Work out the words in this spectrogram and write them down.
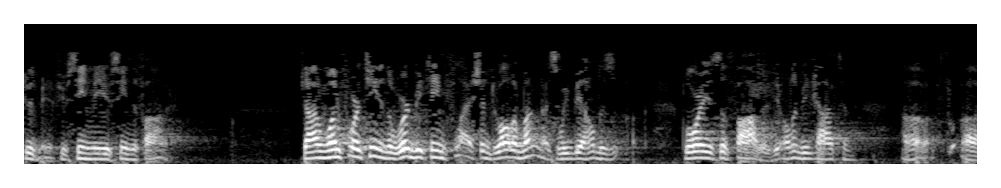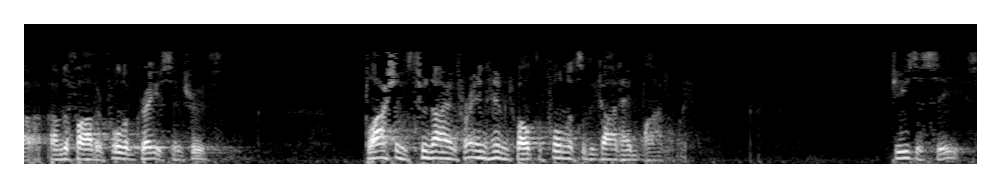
Excuse me, if you've seen me, you've seen the Father. John 1.14, and the Word became flesh and dwelt among us. We beheld His glory as the Father, the only begotten uh, uh, of the Father, full of grace and truth. Colossians 2.9, for in Him dwelt the fullness of the Godhead bodily. Jesus sees.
